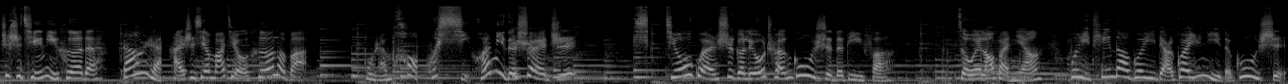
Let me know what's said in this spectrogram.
这是请你喝的，当然还是先把酒喝了吧。不然泡，我喜欢你的率直。酒馆是个流传故事的地方，作为老板娘，我已听到过一点关于你的故事。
